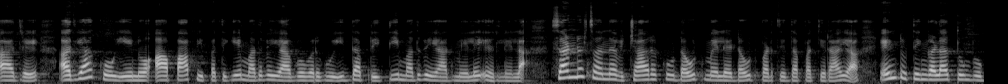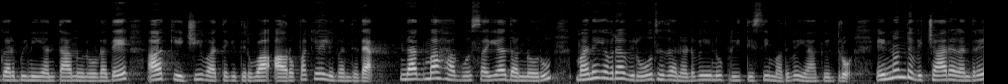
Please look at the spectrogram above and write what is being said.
ಆದ್ರೆ ಅದ್ಯಾಕೋ ಏನೋ ಆ ಪಾಪಿ ಪತಿಗೆ ಮದುವೆಯಾಗೋವರೆಗೂ ಇದ್ದ ಪ್ರೀತಿ ಮದುವೆಯಾದ ಮೇಲೆ ಇರಲಿಲ್ಲ. ಸಣ್ಣ ಸಣ್ಣ ವಿಚಾರಕ್ಕೂ ಡೌಟ್ ಮೇಲೆ ಡೌಟ್ ಪಡ್ತಿದ್ದ ಪತಿರಾಯ, ಎಂಟು ತಿಂಗಳ ತುಂಬು ಗರ್ಭಿಣಿ ಅಂತಾನು ನೋಡದೆ ಆಕೆ ಜೀವ ತೆಗೆದಿರುವ ಆರೋಪ ಕೇಳಿಬಂದಿದೆ ನಗ್ಮಾ ಹಾಗೂ ಸಯ್ಯದ್ ಅನ್ನೋರು ಮನೆಯವರ ವಿರೋಧದ ನಡುವೆಯೂ ಪ್ರೀತಿಸಿ ಮದುವೆಯಾಗಿದ್ರು. ಇನ್ನೊಂದು ವಿಚಾರ ಅಂದ್ರೆ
